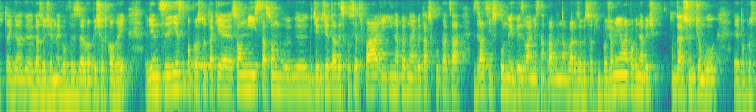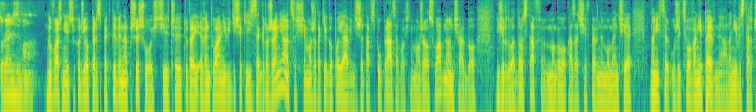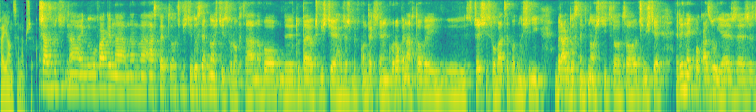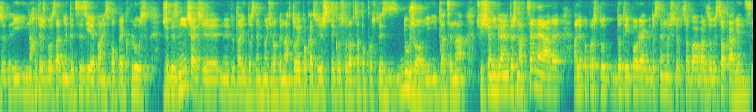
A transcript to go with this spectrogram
tutaj gazu ziemnego z Europy Środkowej, więc jest po prostu takie, są miejsca, są, gdzie, gdzie ta dyskusja trwa i, i na pewno jakby ta współpraca z racji wspólnych wyzwań jest naprawdę na bardzo wysokim poziomie i ona powinna być w dalszym ciągu e, po prostu realizowana. No właśnie, jeśli chodzi o perspektywy na przyszłość, czy tutaj ewentualnie widzisz jakieś zagrożenia, coś się może takiego pojawić, że ta współpraca właśnie może osłabnąć, albo źródła dostaw mogą okazać się w pewnym momencie, no nie chcę użyć słowa niepewne, ale niewystarczające na przykład. Trzeba zwrócić na, jakby uwagę na, na, na aspekt oczywiście dostępności surowca, no bo y, tutaj oczywiście chociażby w kontekście rynku ropy naftowej y, Czesi, Słowacy podnosili brak dostępności, co, co oczywiście rynek pokazuje, że, że, że i na chociażby ostatnie decyzje państw OPEC+, żeby zmniejszać e, tutaj dostępność ropy naftowej, pokazuje, że tego surowca po prostu jest dużo i, i ta cena, oczywiście oni grają też na cenę, ale, ale po prostu do tej pory jakby dostępność surowca była bardzo wysoka, więc,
